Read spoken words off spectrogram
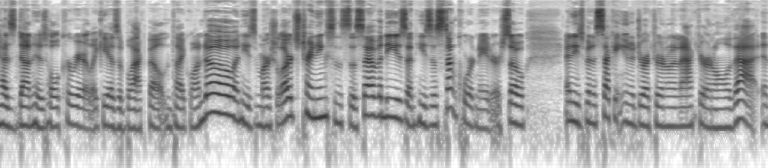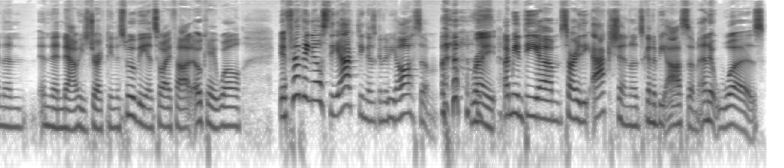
has done his whole career. Like he has a black belt in Taekwondo and he's martial arts training since the 70s and he's a stunt coordinator. So and he's been a second unit director and an actor and all of that. And then and then now he's directing this movie. And so I thought, okay, well, if nothing else, the acting is going to be awesome. right. I mean, the um, sorry, the action is going to be awesome, and it was.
